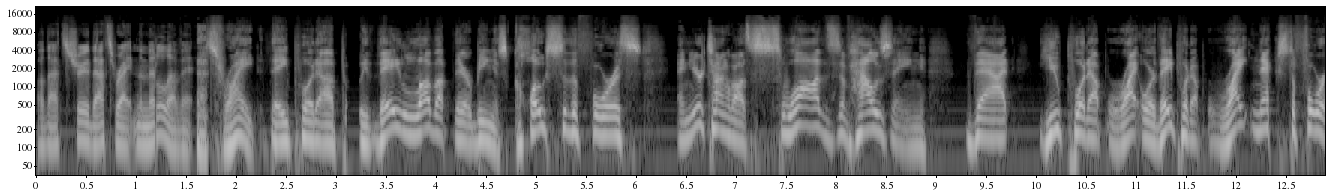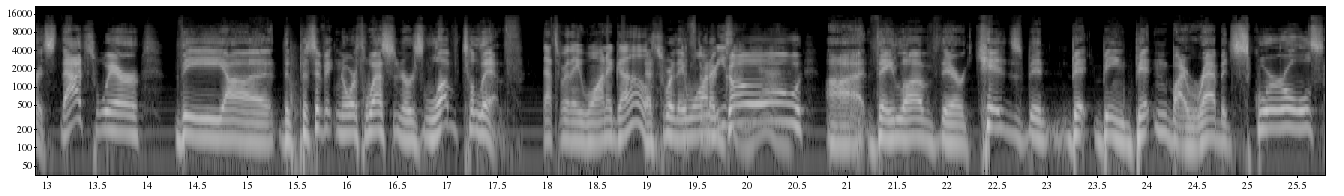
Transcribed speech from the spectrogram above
Well, that's true. That's right in the middle of it. That's right. They put up, they love up there being as close to the forests. And you're talking about swaths of housing that you put up right, or they put up right next to forests. That's where the uh, the Pacific Northwesterners love to live. That's where they want to go. That's where they want to reason, go. Uh, they love their kids been, bit, being bitten by rabid squirrels.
